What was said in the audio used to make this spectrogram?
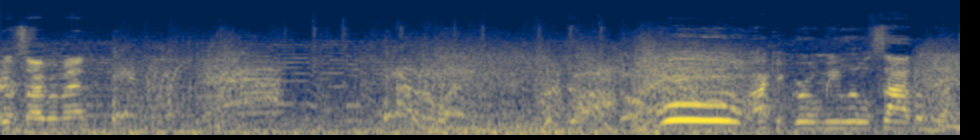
Get him, Saibaman. Out of the way! Woo! I can grow me little Saibaman.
